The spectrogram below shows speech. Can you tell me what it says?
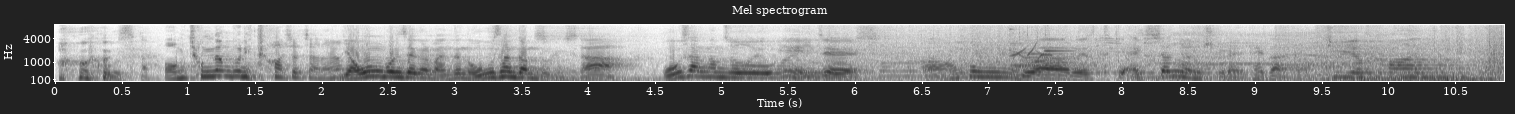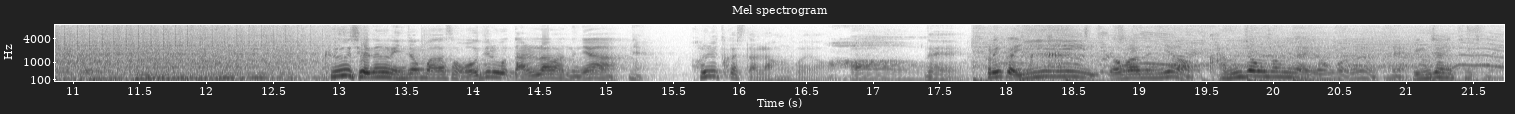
엄청난 분이 또 하셨잖아요. 영웅 본색을 만든 오우상 감독입니다. 오우상 감독이 이제 어, 홍콩 노아르에서 특히 액션 연출의 대가예요. 그 재능을 인정받아서 어디로 날아갔느냐? 네. 헐리우드까지 날아간 거예요. 네. 그러니까 이 영화는요 감정선이나 이런 거는 네. 굉장히 튼튼해요.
